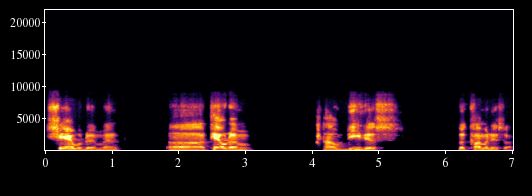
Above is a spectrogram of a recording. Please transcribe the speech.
share with them and uh, tell them how devious the communists are.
